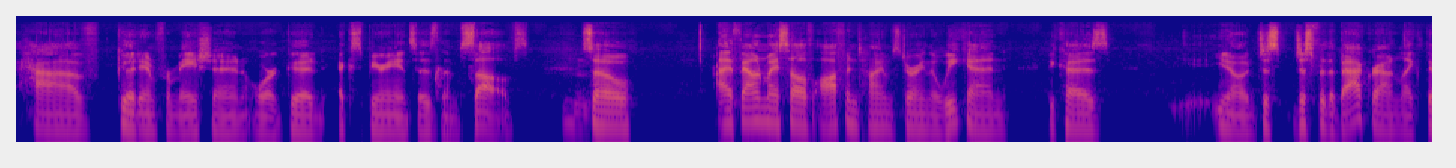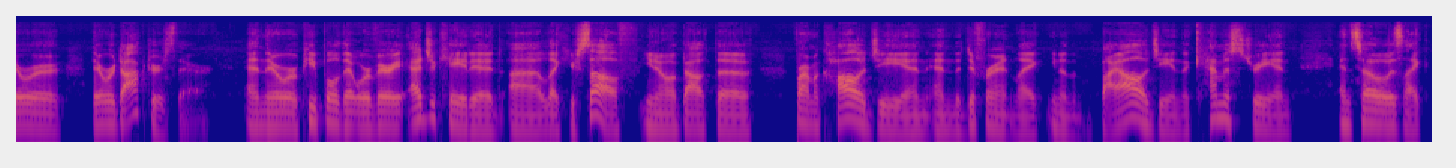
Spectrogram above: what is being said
have good information or good experiences themselves Mhm. so I found myself oftentimes during the weekend because you know just just for the background like there were there were doctors there and there were people that were very educated uh, like yourself you know about the pharmacology and and the different like you know the biology and the chemistry and and so it was like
